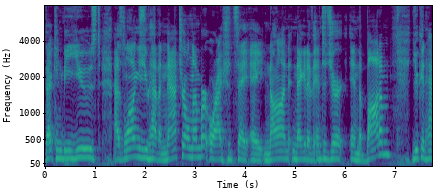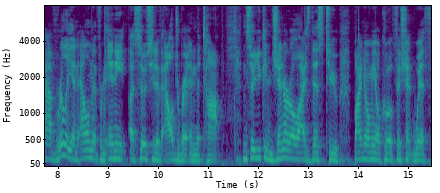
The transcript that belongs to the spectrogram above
that can be used as long as you have a natural number, or I should say a non-negative integer in the bottom. You can have really an element from any associative algebra in the top. And so you can generalize this to binomial coefficient with,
